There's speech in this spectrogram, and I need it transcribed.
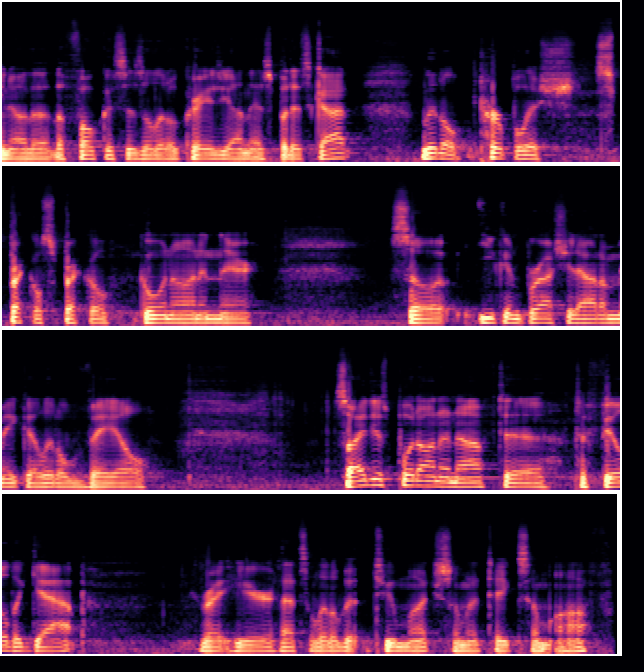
you know, the, the focus is a little crazy on this, but it's got little purplish speckle speckle going on in there. So you can brush it out and make a little veil. So I just put on enough to, to fill the gap right here. That's a little bit too much, so I'm going to take some off.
